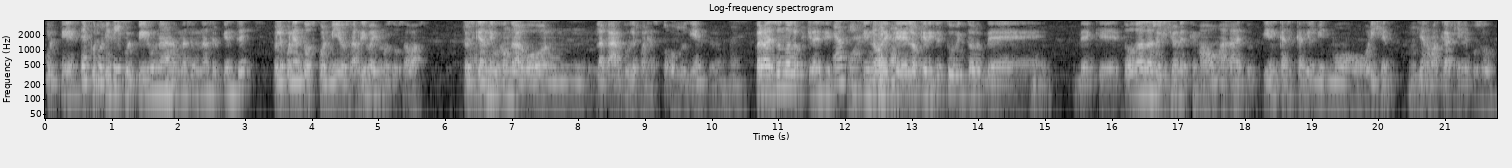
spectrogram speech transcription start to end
esculpir, Esculpir. esculpir una, una, una serpiente, pues le ponían dos colmillos arriba y unos dos abajo. Pero si querían dibujar un dragón, un lagarto, le ponían todos sus dientes. Pero eso no es lo que quería decir, sino de que lo que dices tú, Víctor, de, de que todas las religiones, que Mahoma, y todo, tienen casi casi el mismo origen, que ya nomás cada quien le puso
